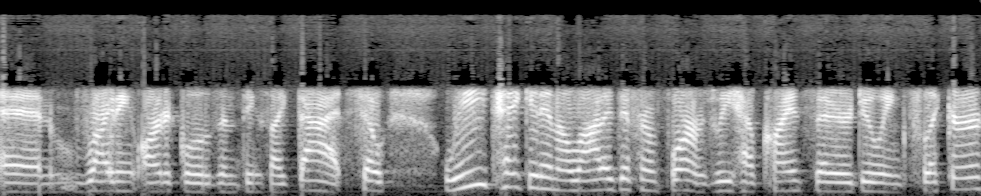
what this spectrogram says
and writing articles and things like that. So we take it in a lot of different forms. We have clients that are doing Flickr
